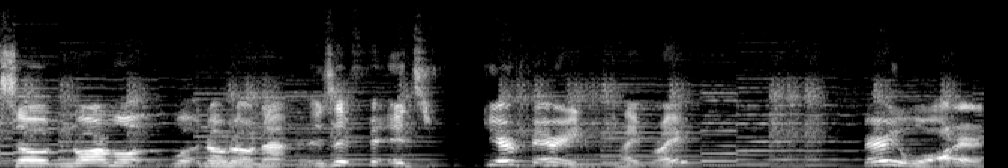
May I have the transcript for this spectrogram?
So normal, well, no, no, not, is it, it's pure fairy type, right? Fairy water.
